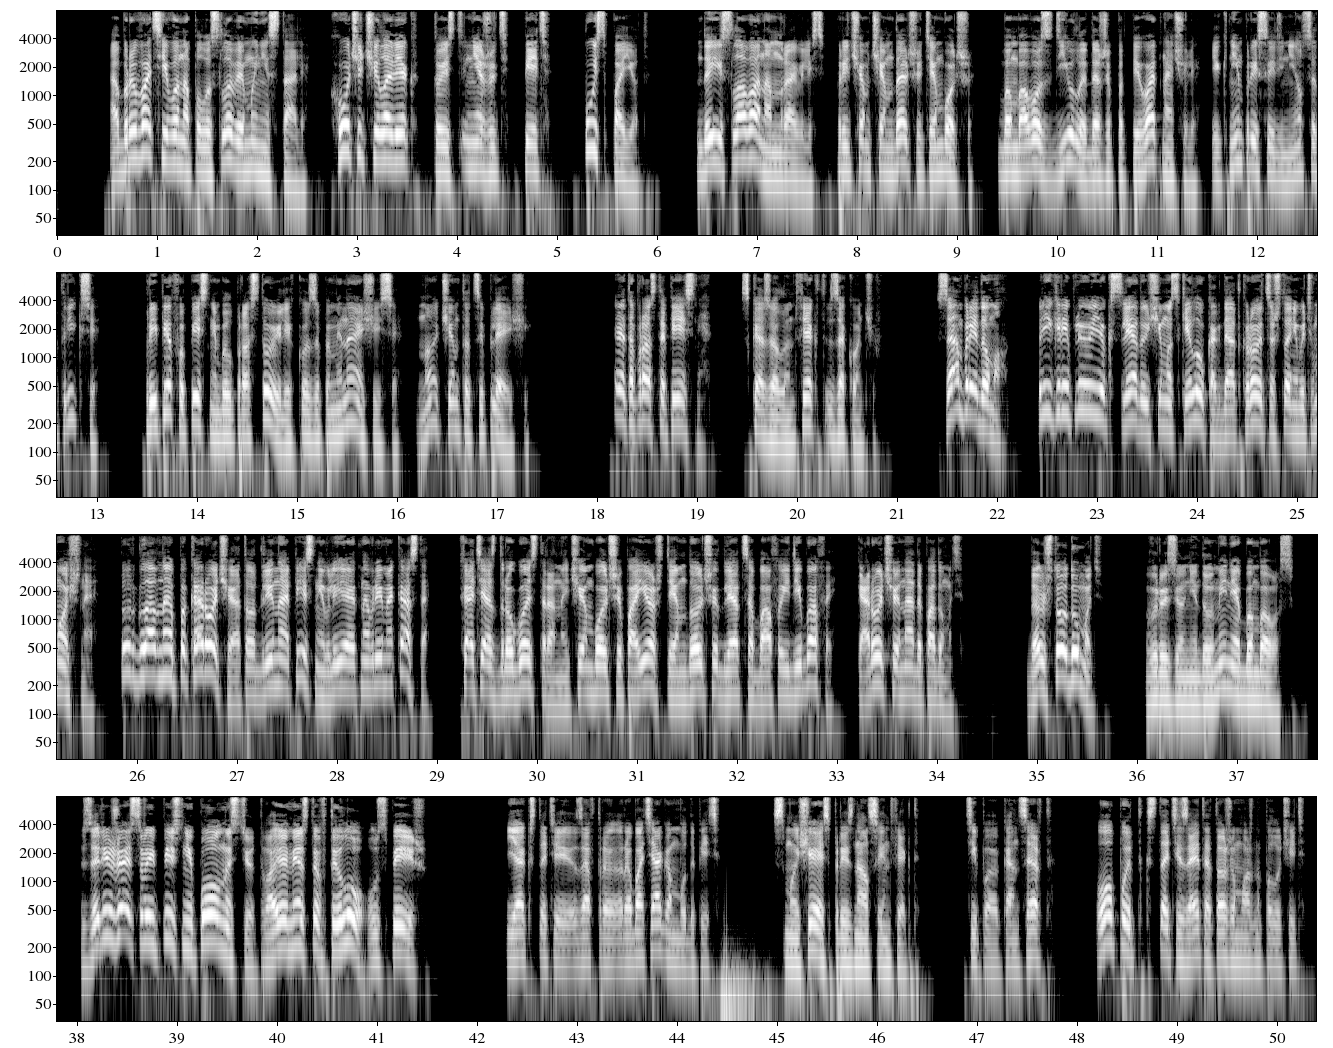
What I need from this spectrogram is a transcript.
Обрывать его на полусловие мы не стали. Хочет человек, то есть нежить, петь, пусть поет. Да и слова нам нравились, причем чем дальше, тем больше. Бомбовоз с Дьюлой даже подпевать начали, и к ним присоединился Трикси. Припев у песни был простой и легко запоминающийся, но чем-то цепляющий. «Это просто песня», — сказал инфект, закончив. «Сам придумал. Прикреплю ее к следующему скиллу, когда откроется что-нибудь мощное. Тут главное покороче, а то длина песни влияет на время каста. Хотя, с другой стороны, чем больше поешь, тем дольше длятся бафы и дебафы. Короче, надо подумать. «Да что думать?» — выразил недоумение бомбовоз. «Заряжай свои песни полностью, твое место в тылу, успеешь». «Я, кстати, завтра работягам буду петь», — смущаясь, признался инфект. «Типа концерт. Опыт, кстати, за это тоже можно получить».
